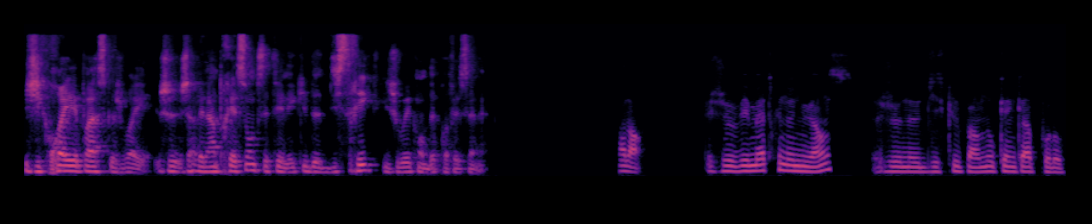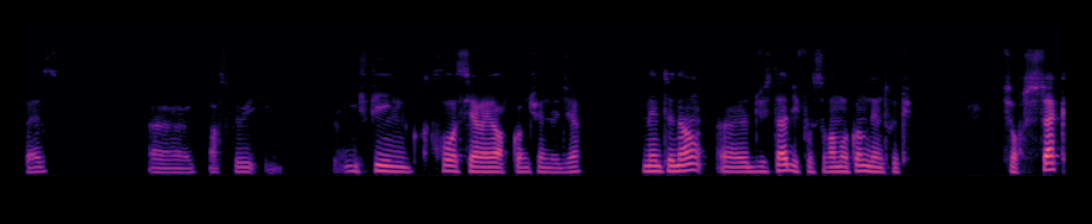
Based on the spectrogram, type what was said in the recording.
J'y croyais pas à ce que je voyais. J'avais l'impression que c'était une équipe de district qui jouait contre des professionnels. Alors, je vais mettre une nuance. Je ne discute en aucun cas pour Lopez euh, parce que il fait une grosse erreur, comme tu viens de le dire. Maintenant, euh, du stade, il faut se rendre compte d'un truc. Sur chaque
